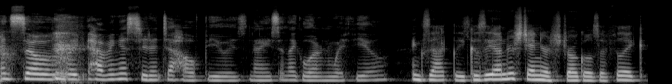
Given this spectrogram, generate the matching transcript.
And so like having a student to help you is nice and like learn with you. Exactly, because they understand your struggles. I feel like,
